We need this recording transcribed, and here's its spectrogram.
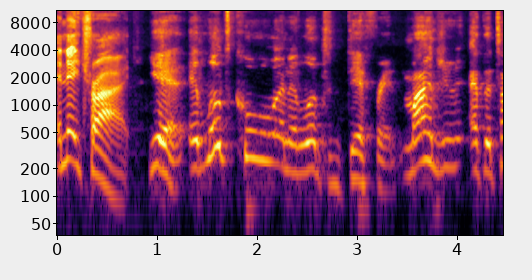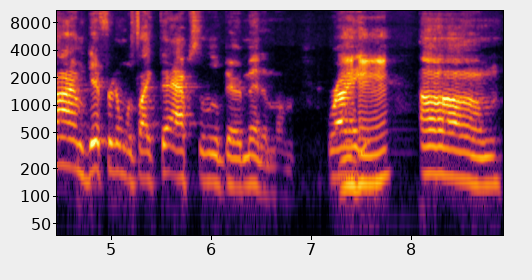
and they tried. yeah, it looked cool and it looked different. Mind you, at the time, different was like the absolute bare minimum. Right. Mhm. Um,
